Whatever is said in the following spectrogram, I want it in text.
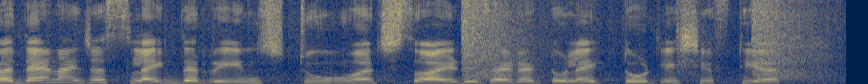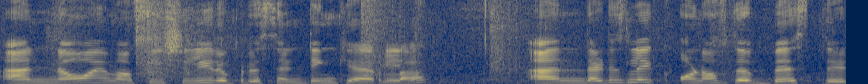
but then I just like the range too much so I decide to like totally shift here and now I'm officially representing Kerala and that is like one of the best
